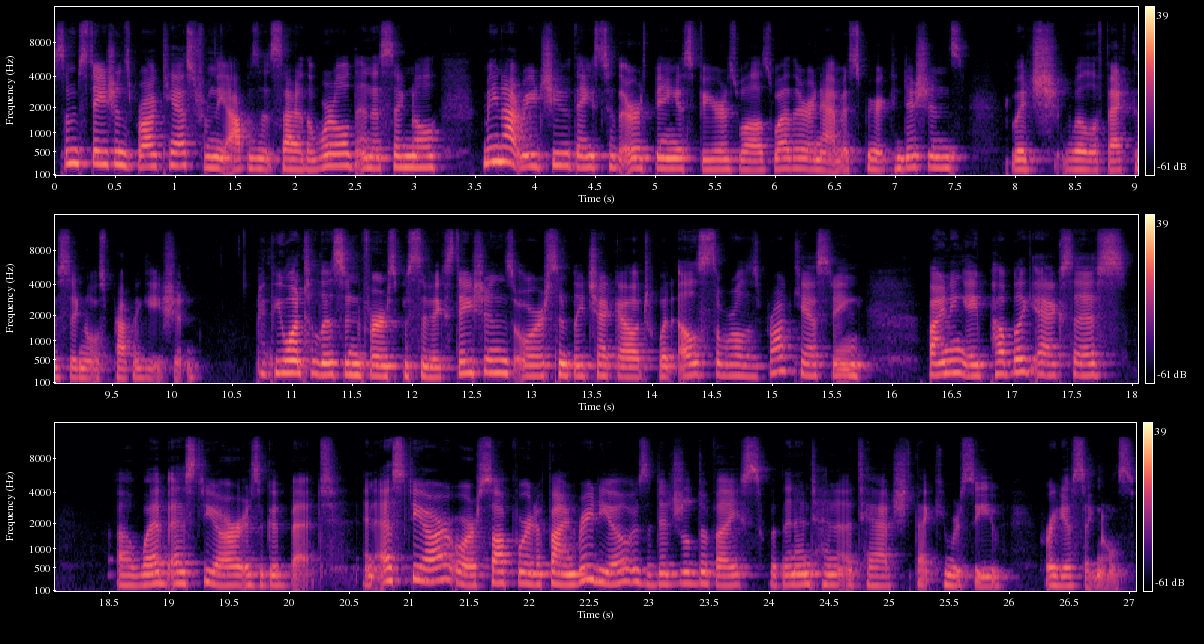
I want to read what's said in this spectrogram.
Some stations broadcast from the opposite side of the world, and the signal may not reach you thanks to the Earth being a sphere as well as weather and atmospheric conditions, which will affect the signal's propagation. If you want to listen for specific stations or simply check out what else the world is broadcasting, finding a public access uh, web SDR is a good bet. An SDR, or software defined radio, is a digital device with an antenna attached that can receive radio signals.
